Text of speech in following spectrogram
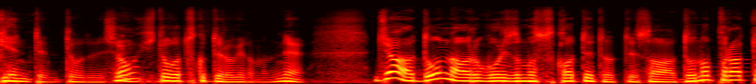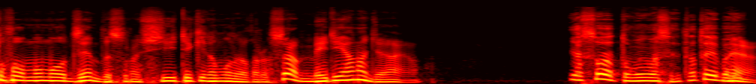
原点ってことでしょ、人が作ってるわけだもんね。じゃあ、どんなアルゴリズム使ってたってさ、どのプラットフォームも全部その恣意的なものだから、それはメディアなんじゃないの？いや、そうだと思いますよ。例えば、ね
